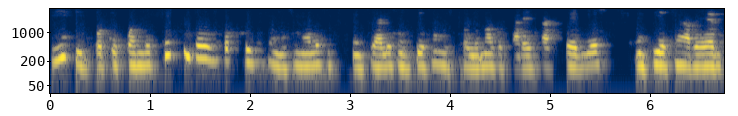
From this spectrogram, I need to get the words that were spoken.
difícil, porque cuando existen todas estas crisis emocionales existenciales, empiezan los problemas de pareja serios, empieza a haber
